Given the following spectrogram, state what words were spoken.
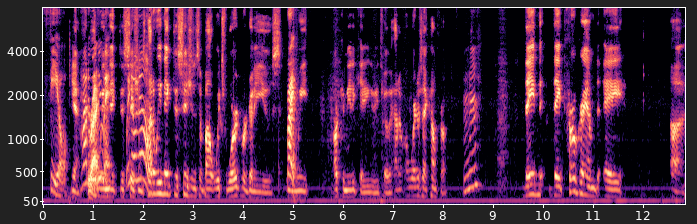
feel? Yeah. How do Right. we do we it? make we decisions. don't know. How do we make decisions about which word we're going to use Right. when we are communicating to each other? How do, where does that come from? Mhm. They they programmed a uh,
